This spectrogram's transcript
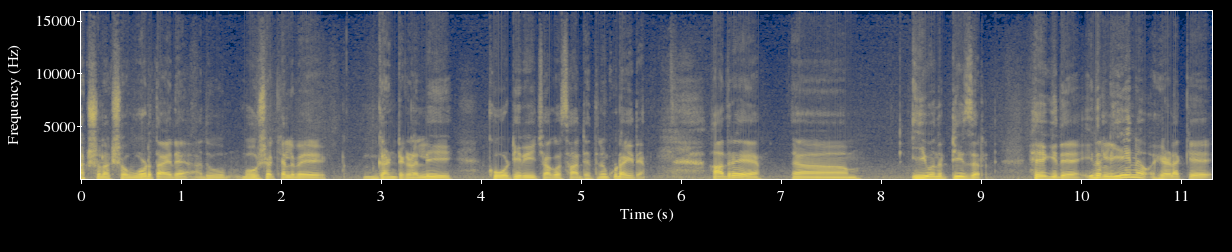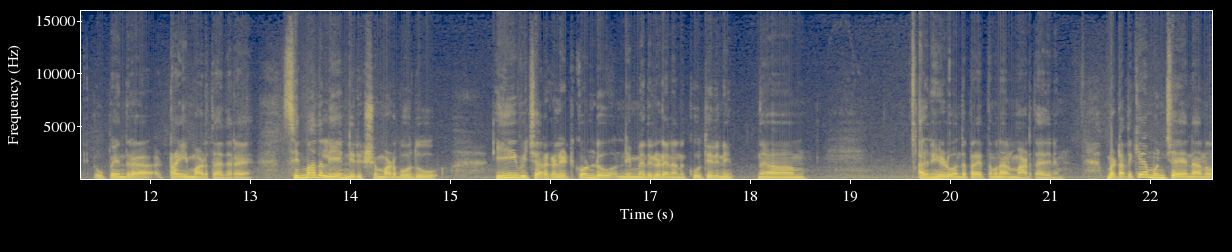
ಲಕ್ಷ ಲಕ್ಷ ಓಡ್ತಾ ಇದೆ. ಅದು ಬಹುಶಃ ಕೆಲವೇ ಗಂಟೆಗಳಲ್ಲಿ ಕೋಟಿ ರೀಚ್ ಆಗೋ ಸಾಧ್ಯತೆಯೂ ಕೂಡ ಇದೆ. ಆದರೆ ಈ ಒಂದು ಟೀಸರ್ ಹೇಗಿದೆ? ಇದರಲ್ಲಿ ಏನು ಹೇಳೋಕ್ಕೆ ಉಪೇಂದ್ರ ಟ್ರೈ ಮಾಡ್ತಾ ಇದ್ದಾರೆ? ಸಿನಿಮಾದಲ್ಲಿ ಏನು ನಿರೀಕ್ಷೆ ಮಾಡ್ಬೋದು? ಈ ವಿಚಾರಗಳನ್ನ ಇಟ್ಕೊಂಡು ನಿಮ್ಮ ಎದುರುಗಡೆ ನಾನು ಕೂತಿದ್ದೀನಿ. ಅದನ್ನು ಹೇಳುವಂಥ ಪ್ರಯತ್ನವನ್ನು ನಾನು ಮಾಡ್ತಾಯಿದ್ದೀನಿ ಬಟ್ ಅದಕ್ಕಿಂತ ಮುಂಚೆ ನಾನು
